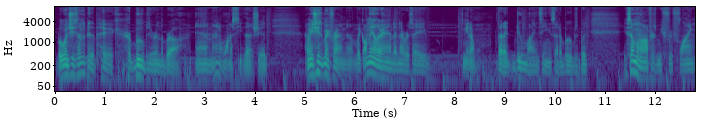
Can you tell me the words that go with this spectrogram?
But when she sends me the pic, her boobs are in the bra, and I don't want to see that shit. I mean, she's my friend. Like, on the other hand, I never say, you know, that I do mind seeing a set of boobs, but if someone offers me free flying,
